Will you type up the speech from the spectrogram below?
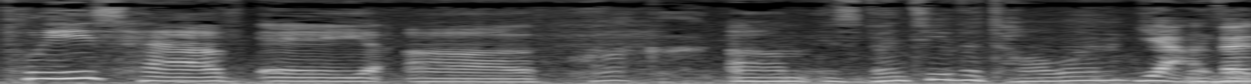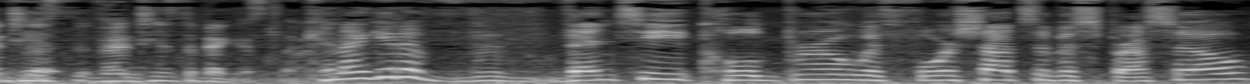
please have a? Uh, um, is Venti the tall one? Yeah, Like is the- Venti's the biggest one. Can I get a v- Venti cold brew with four shots of espresso?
